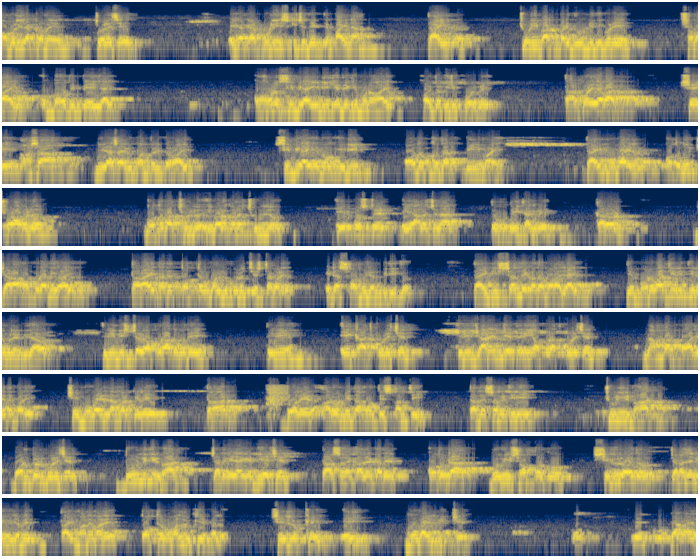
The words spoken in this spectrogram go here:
অবলীলাক্রমে চলেছে। এখানকার পুলিশ কিছু দেখতে পায় না, তাই চুরি, বাটপাড়ি, দুর্নীতি করে সবাই অব্যাহতি পেয়ে যায়। কখনো সিবিআই ইডিকে দেখে মনে হয় হয়তো কিছু করবে। তারপরে আবার সেই আশা, নিরাশায় রূপান্তরিত হয়। সিবিআই এবং ইডির অদক্ষতার বিনিময়ে। তাই মোবাইল কতদূর ছোড়া হলো, গতবার ছুড়লো, এবারও কেন ছুড়লো, এ প্রশ্নের, এ আলোচনার তো হতেই থাকবে। কারণ যারা অপরাধী হয়, তারাই তাদের তথ্য প্রমাণ লুকোনোর চেষ্টা করে, এটা সর্বজন বিদিত। তাই নিঃসন্দেহে কথা বলা যায় যে বনোয়ার যিনি তৃণমূলের বিধায়ক, তিনি নিশ্চয়ই অপরাধ বোধে তিনি এই কাজ করেছেন। তিনি জানেন যে তিনি অপরাধ করেছেন, নাম্বার পাওয়া যেতে পারে। সেই মোবাইল নাম্বার পেলে তার দলের আরও নেতা মন্ত্রী শান্তি, তাদের সঙ্গে তিনি চুরির ভাগ বন্টন করেছেন, দুর্নীতির ভাগ যাদেরকে জায়গায় দিয়েছেন, তার সঙ্গে কাদের কাদের কতটা গভীর সম্পর্ক সেগুলো হয়তো জানাজানি হয়ে যাবে, তাই মানে মানে তথ্য প্রমাণ লুকিয়ে ফেল। সেই লক্ষ্যেই এই মোবাইল নিক্ষেপ। 因为通过将来。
